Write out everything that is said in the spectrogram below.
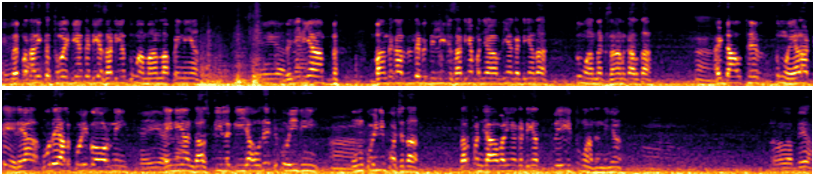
ਵੀ ਬਈ ਪਤਾ ਨਹੀਂ ਕਿੱਥੋਂ ਐਡੀਆਂ ਗੱਡੀਆਂ ਸਾਡੀਆਂ ਧੂਆਂ ਮਾਰਨ ਲੱਗ ਪੈਣੀਆਂ ਤੇ। ਜਿਹੜੀਆਂ ਬੰਦ ਕਰ ਦਿੰਦੇ ਵੀ ਦਿੱਲੀ 'ਚ ਸਾਡੀਆਂ ਪੰਜਾਬ ਦੀਆਂ ਗੱਡੀਆਂ ਦਾ ਧੂਆਂ ਨੁਕਸਾਨ ਕਰਦਾ। ਐਡਾ ਉੱਥੇ ਧੂਏ ਵਾਲਾ ਢੇਰ ਆ ਉਹਦੇ ਵੱਲ ਕੋਈ ਗੌਰ ਨਹੀਂ। ਇੰਨੀ ਇੰਡਸਟਰੀ ਲੱਗੀ ਆ ਉਹਦੇ 'ਚ ਕੋਈ ਨਹੀਂ। ਉਹਨੂੰ ਕੋਈ ਨਹੀਂ ਪੁੱਛਦਾ। ਸਰ ਪੰਜਾਬ ਵਾਲੀਆਂ ਗੱਡੀਆਂ ਇਹੀ ਧੂਆਂ ਦਿੰਦੀਆਂ। ਲੋ ਬਾਬਿਓ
